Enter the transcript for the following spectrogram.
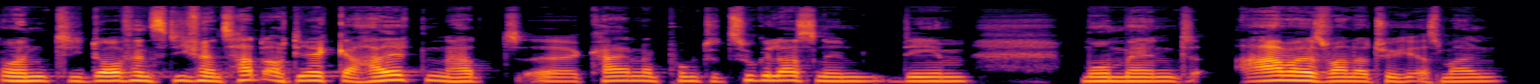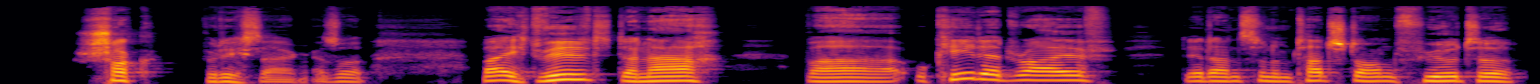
Und die Dolphins Defense hat auch direkt gehalten, hat äh, keine Punkte zugelassen in dem Moment. Aber es war natürlich erstmal ein Schock, würde ich sagen. Also war echt wild. Danach war okay der Drive, der dann zu einem Touchdown führte.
